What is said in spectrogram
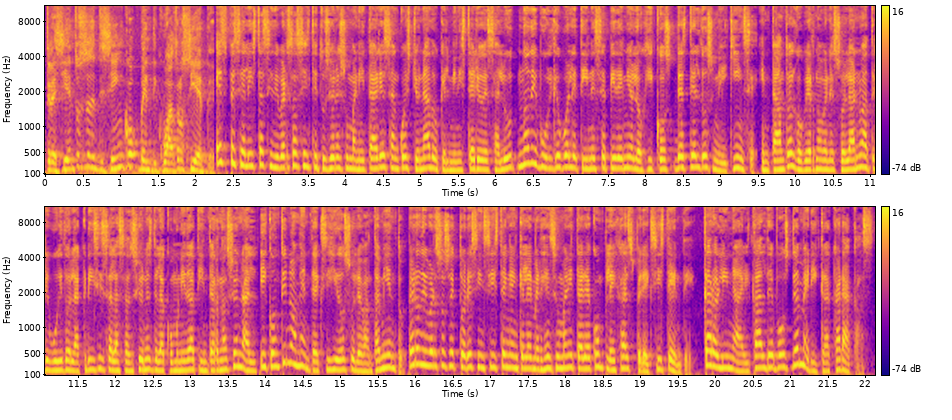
365-24-7. Especialistas y diversas instituciones humanitarias han cuestionado que el Ministerio de Salud no divulgue boletines epidemiológicos desde el 2015. En tanto, el gobierno venezolano ha atribuido la crisis a las sanciones de la comunidad internacional y continuamente ha exigido su levantamiento, pero diversos sectores insisten en que la emergencia humanitaria compleja es preexistente. Carolina Alcalde, Voz de América, Caracas.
